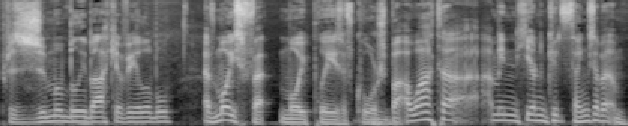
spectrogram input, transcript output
presumably back available. If Mooy's fit, Mooy plays, of course. But Iwata, I mean, hearing good things about him,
